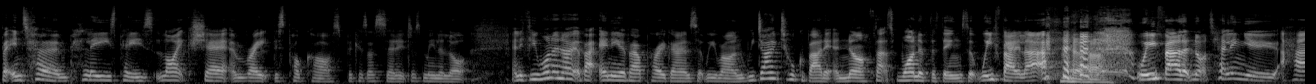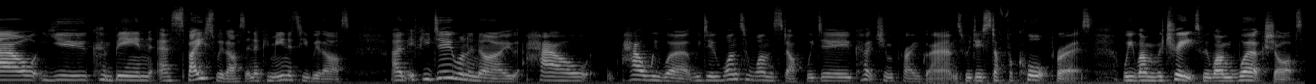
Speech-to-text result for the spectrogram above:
But in turn, please, please like, share, and rate this podcast because, as I said, it does mean a lot. And if you want to know about any of our programs that we run, we don't talk about it enough. That's one of the things that we fail at. we fail at not telling you how you can be in a space with us, in a community with us. Um, if you do want to know how how we work, we do one to one stuff, we do coaching programs, we do stuff for corporates, we run retreats, we run workshops.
